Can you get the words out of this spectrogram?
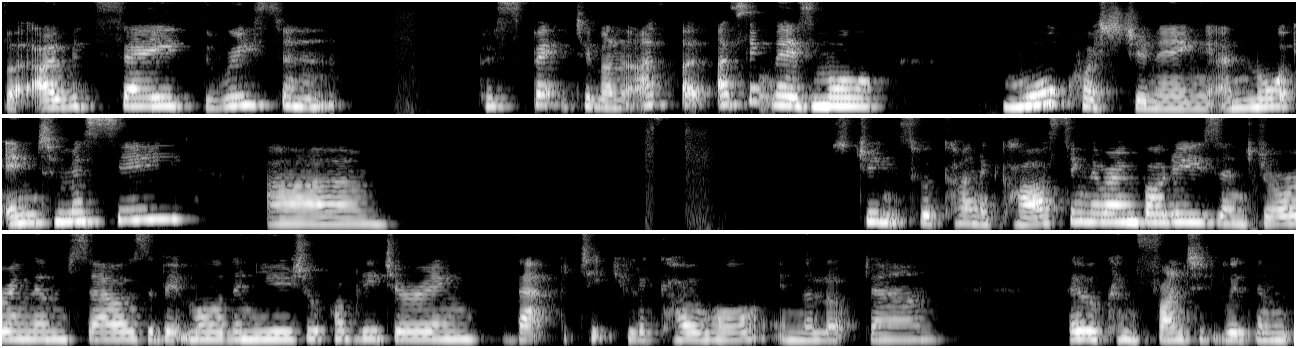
but I would say the recent perspective on I, I think there's more more questioning and more intimacy. Um, students were kind of casting their own bodies and drawing themselves a bit more than usual, probably during that particular cohort in the lockdown. They were confronted with them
